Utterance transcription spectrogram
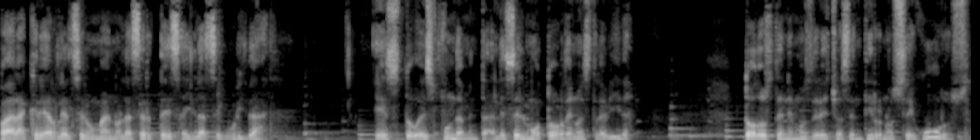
para crearle al ser humano la certeza y la seguridad. Esto es fundamental, es el motor de nuestra vida. Todos tenemos derecho a sentirnos seguros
